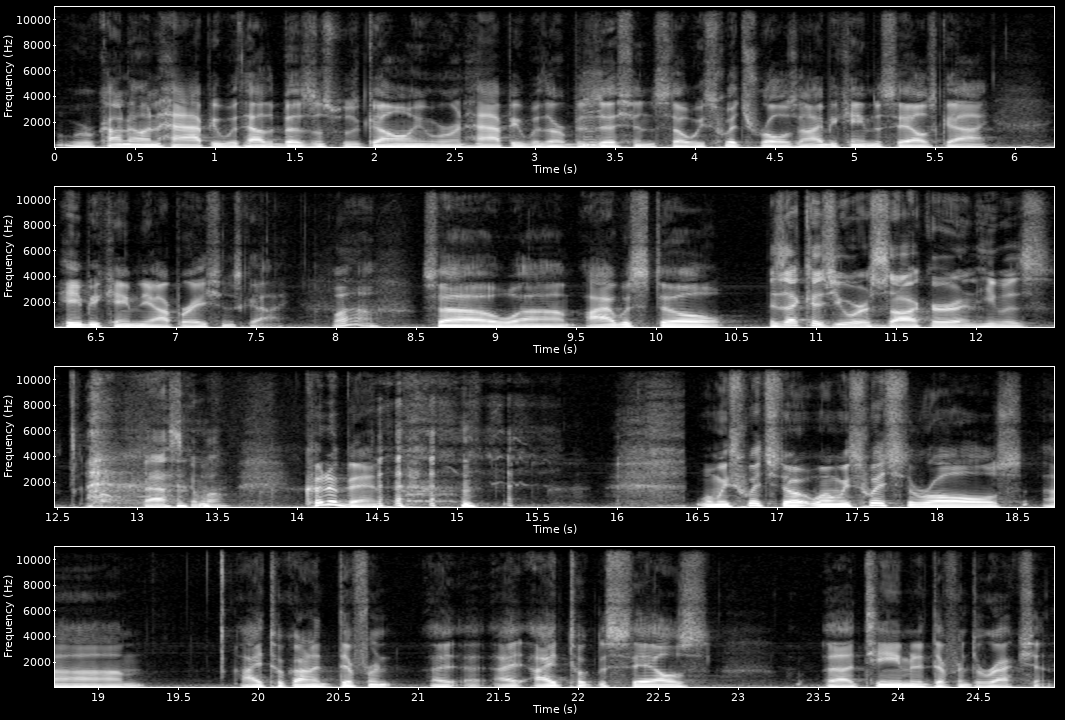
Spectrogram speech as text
We were kind of unhappy with how the business was going. We were unhappy with our position, so we switched roles, and I became the sales guy. He became the operations guy. Wow. So um, I was still Is that because you were a soccer and he was basketball? Could have been. when we switched when we switched the roles, um, I took on a different. I, I, I took the sales uh, team in a different direction.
